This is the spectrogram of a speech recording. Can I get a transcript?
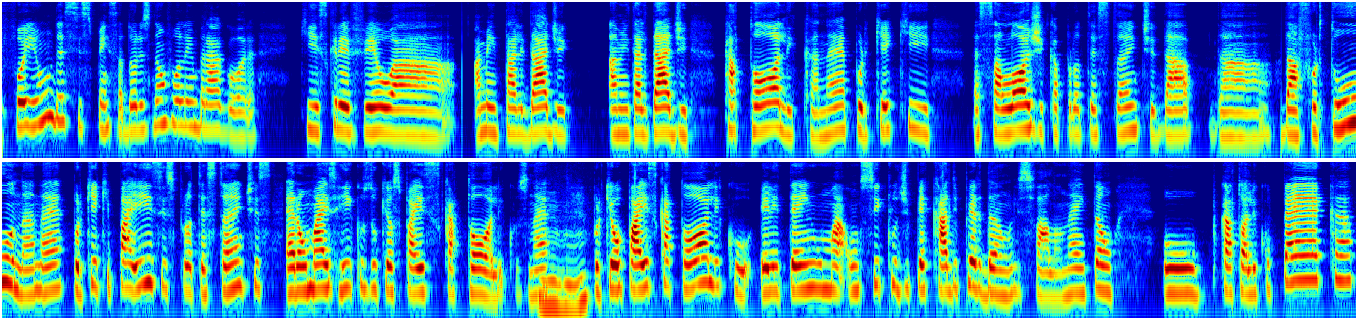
foi um desses pensadores, não vou lembrar agora, que escreveu a, a mentalidade a mentalidade católica, né? Por que, que essa lógica protestante da, da, da fortuna, né? Por que, que países protestantes eram mais ricos do que os países católicos, né? Uhum. Porque o país católico, ele tem uma, um ciclo de pecado e perdão, eles falam, né? Então, o católico peca,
